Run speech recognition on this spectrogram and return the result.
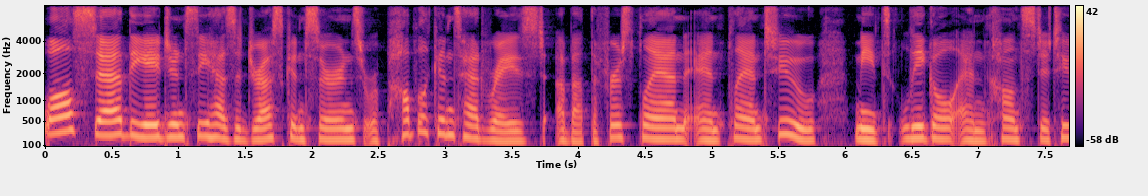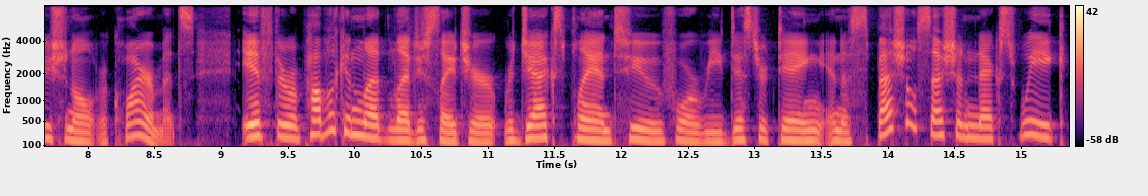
Wahls said the agency has addressed concerns Republicans had raised about the first plan, and Plan 2 meets legal and constitutional requirements. If the Republican led legislature rejects Plan 2 for redistricting in a special session next week,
